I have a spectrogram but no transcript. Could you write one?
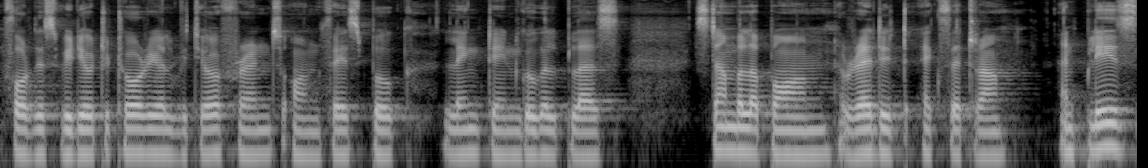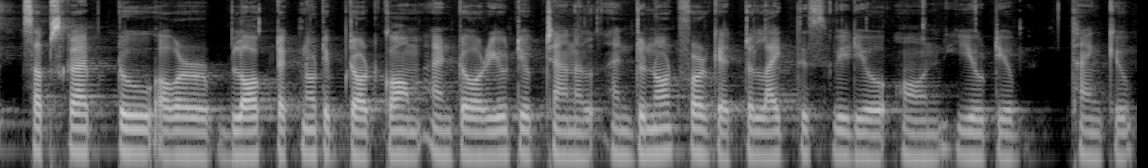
for this video tutorial with your friends on Facebook, LinkedIn, Google+, StumbleUpon, Reddit, etc and please subscribe to our blog technotip.com and to our youtube channel. And do not forget to like this video on youtube. Thank you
